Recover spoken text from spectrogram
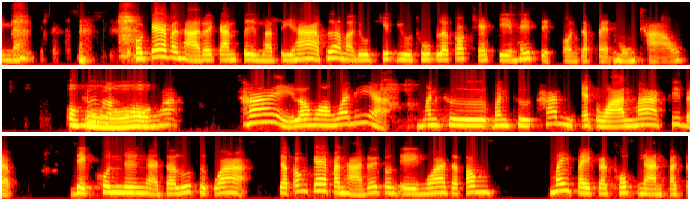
งนะเขาแก้ปัญหาโดยการตื่นมาตีห้าเพื่อมาดูคลิป YouTube แล้วก็แคสเกมให้เสร็จก่อนจะแปดโมงเช้าโอ้โหซึ่งเรามองว่าใช่เรามองว่าเนี่ย มันคือมันคือขั้นแอดวานซ์มากที่แบบเด็กคนนึงอะ จะรู้สึกว่าจะต้องแก้ปัญหาด้วยตนเองว่าจะต้อง ไม่ไปกระทบงานประจ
